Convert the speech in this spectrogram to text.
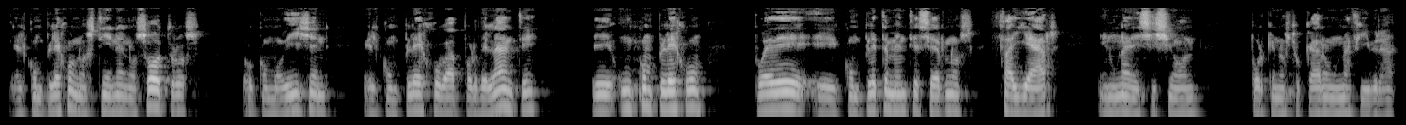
el complejo nos tiene a nosotros, o como dicen, el complejo va por delante. Eh, un complejo puede completamente hacernos fallar en una decisión porque nos tocaron una fibra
